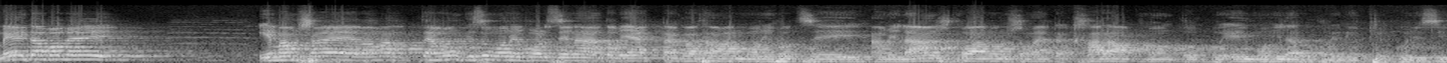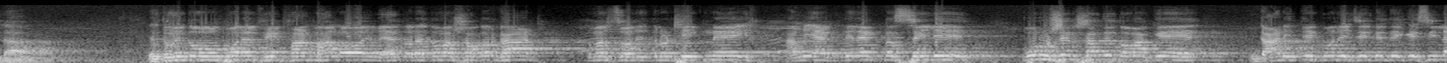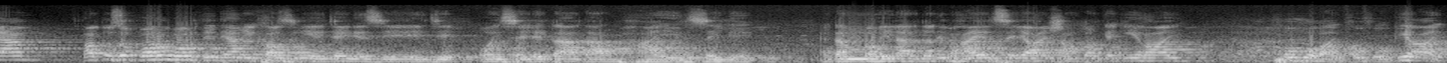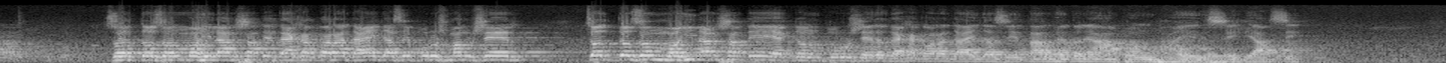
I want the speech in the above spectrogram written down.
মেয়েটা বলে ইমাম সাহেব, আমার তেমন কিছু মনে পড়ছে না, তবে একটা কথা আমার মনে হচ্ছে। আমি লাশ ধোয়ানোর সময় একটা খারাপ মন্তব্য এই মহিলার উপরে নিক্ষেপ করেছিলাম। তুমি তো উপরে ফিটফাট ভালো হয় ভেতরে তোমার সদর ঘাট তোমার চরিত্র ঠিক নেই। আমি একদিন একটা ছেলে, পুরুষের সাথে তোমাকে গাড়িতে করে যেতে দেখেছিলাম, অথচ পরবর্তীতে আমি খোঁজ নিয়ে জেনেছি যে ওই ছেলেটা তার ভাইয়ের ছেলে। একটা মহিলার যদি ভাইয়ের ছেলে হয়, সম্পর্কে কি হয়? ফুফু হয়। ফুফু, কি হয়? চোদ্দ জন মহিলার সাথে দেখা করা যায় যাচ্ছে পুরুষ মানুষের? চোদ্দ জন মহিলার সাথে একজন পুরুষের দেখা করা যায় যাচ্ছে তার ভেতরে আপন ভাইয়ের ছেলে আছে।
